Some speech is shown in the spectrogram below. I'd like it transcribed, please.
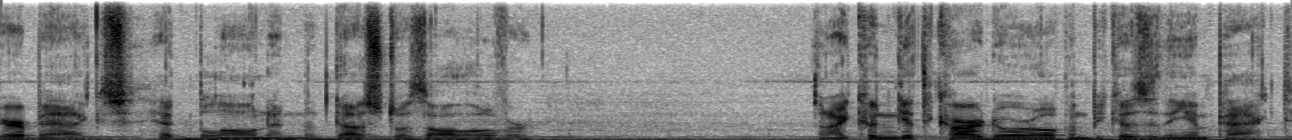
airbags had blown and the dust was all over. And I couldn't get the car door open because of the impact.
